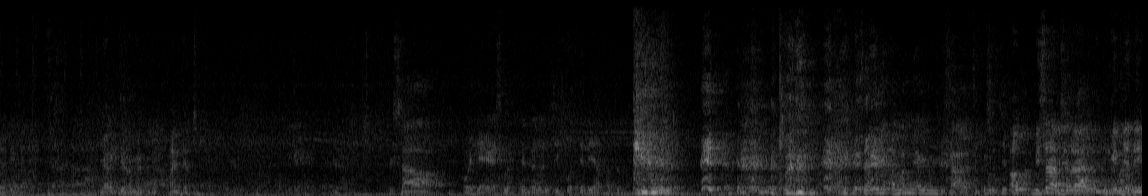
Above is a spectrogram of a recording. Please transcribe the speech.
Jadi banyak. Merger merger. manajer misal WJS nanti dengan Ciput jadi apa tuh? Saya punya temen yang bisa ciput. Ciput. Oh, bisa, bisa, dan mungkin jadi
